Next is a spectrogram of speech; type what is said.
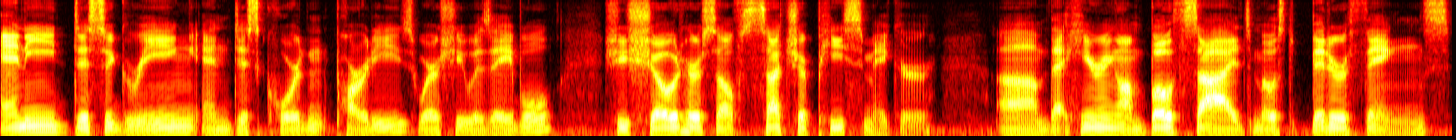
any disagreeing and discordant parties where she was able she showed herself such a peacemaker um, that hearing on both sides most bitter things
